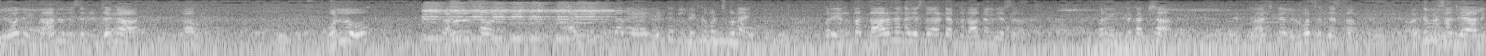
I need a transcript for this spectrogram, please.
ఈరోజు ఈ దారుణం చూస్తే నిజంగా ఆ, ఒళ్ళు గమనిస్తామని ఆ ఇంటి చూస్తానే ఇంటికి దిక్కుపరుచుకున్నాయి మరి ఎంత దారుణంగా చేస్తున్నారంటే అంత దారుణంగా చేస్తారు మరి ఇంత కక్ష. రాజకీయాలు విమర్శలు చేస్తారు. ప్రతి విమర్శలు చేయాలి.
